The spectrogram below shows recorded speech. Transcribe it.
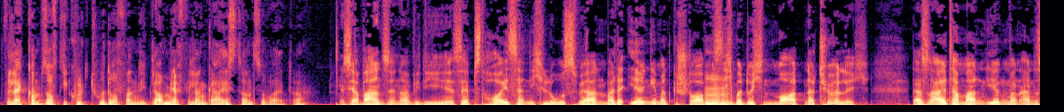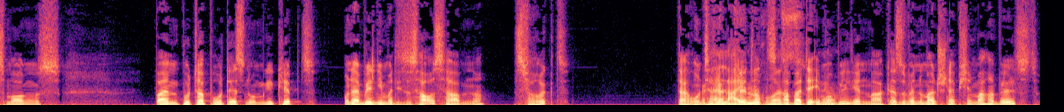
vielleicht kommt es auf die Kultur drauf an. Die glauben ja viel an Geister und so weiter. Ist ja Wahnsinn, ne? wie die selbst Häuser nicht loswerden, weil da irgendjemand gestorben hm. ist. Nicht mal durch einen Mord, natürlich. Da ist ein alter Mann irgendwann eines Morgens beim Butterbrotessen umgekippt und dann will niemand dieses Haus haben, ne? Ist verrückt. Darunter leidet aber der Immobilienmarkt. Ja. Also wenn du mal ein Schnäppchen machen willst,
